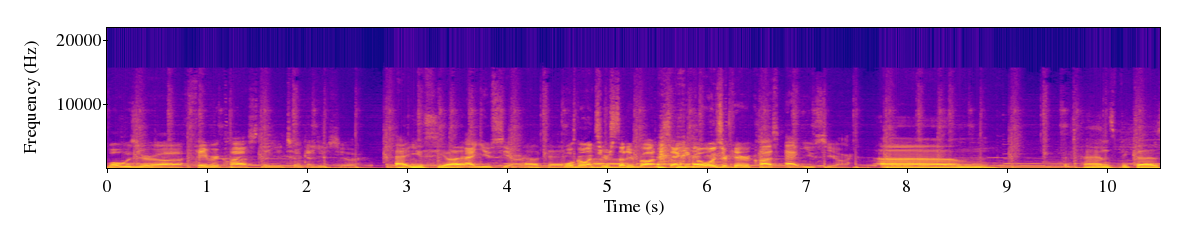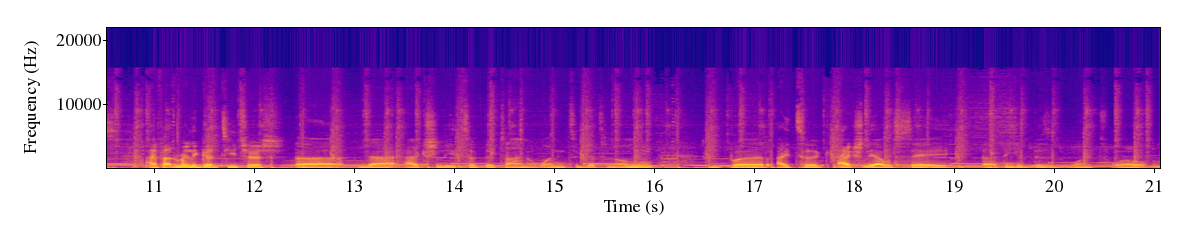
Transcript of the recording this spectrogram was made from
What was your uh, favorite class that you took at UCR? At UCR. At UCR. Okay. We'll go into your study abroad in a second, but what was your favorite class at UCR? Um, depends because I've had really good teachers uh, that actually took their time and wanted to get to know me. But I took, actually, I would say, uh, I think it's Business 112,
